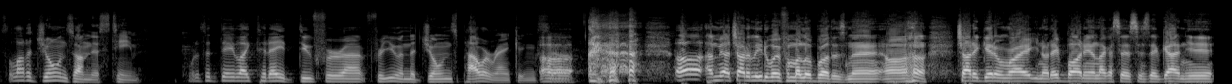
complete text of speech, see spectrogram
There's a lot of Jones on this team. What does a day like today do for uh, for you in the Jones power rankings? Uh, Uh, I mean, I try to lead away from my little brothers, man. Uh, try to get them right. You know, they've bought in, like I said, since they've gotten here.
